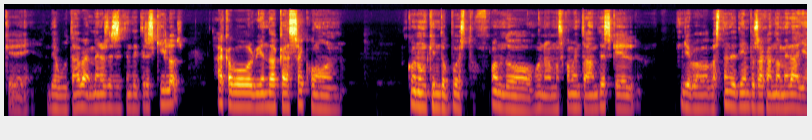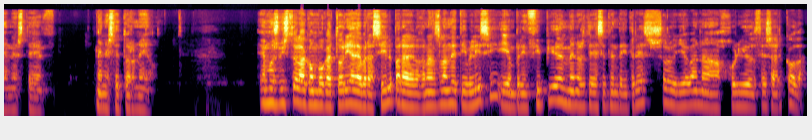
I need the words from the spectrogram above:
que debutaba en menos de 73 kilos, acabó volviendo a casa con, con un quinto puesto, cuando, bueno, hemos comentado antes que él llevaba bastante tiempo sacando medalla en este, en este torneo. Hemos visto la convocatoria de Brasil para el Grand Slam de Tbilisi y en principio en menos de 73 solo llevan a Julio César Coda.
